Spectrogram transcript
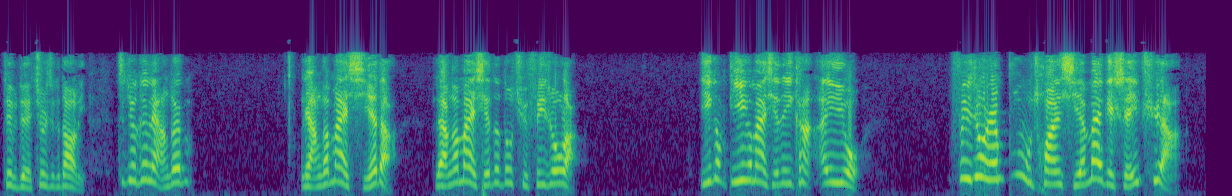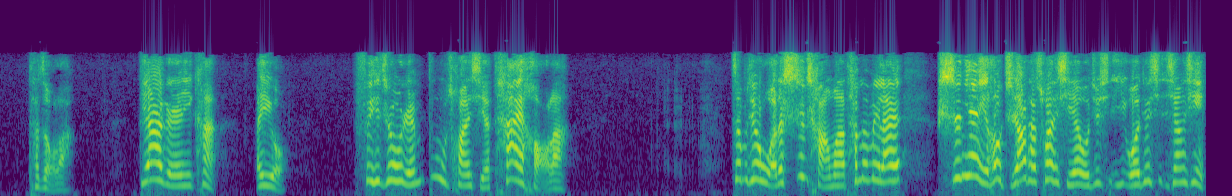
对不对？就是这个道理。这就跟两个两个卖鞋的，两个卖鞋的都去非洲了。一个第一个卖鞋的，一看，哎呦，非洲人不穿鞋，卖给谁去啊？他走了。第二个人一看，哎呦，非洲人不穿鞋，太好了，这不就是我的市场吗？他们未来。十年以后，只要他穿鞋，我就我就相信，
